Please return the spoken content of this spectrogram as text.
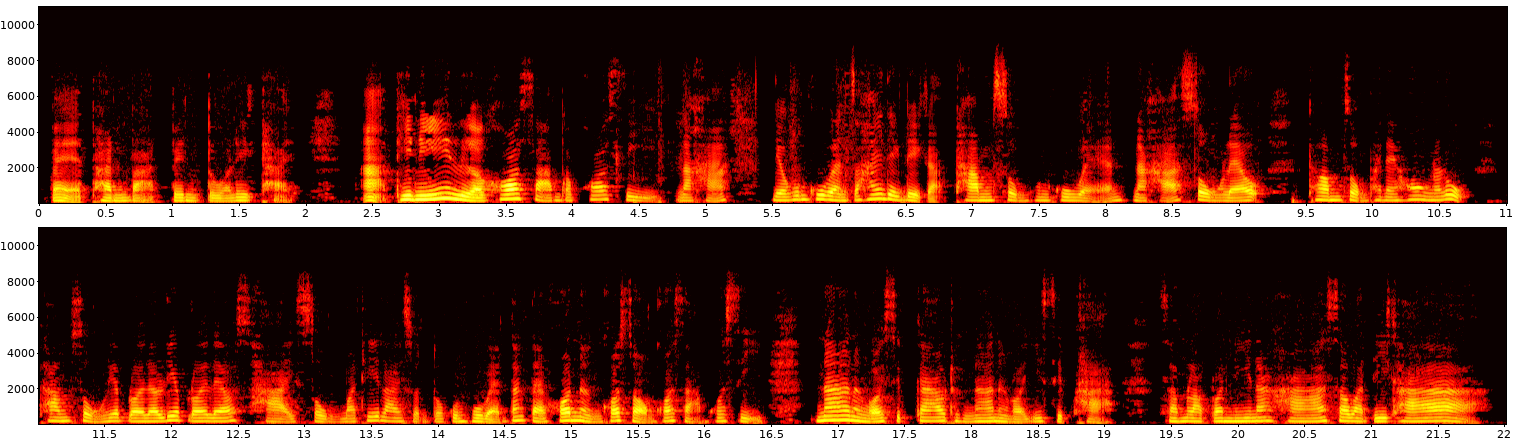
8,000 บาทเป็นตัวเลขไทยอะทีนี้เหลือข้อ 3 กับข้อ 4 นะคะ เดี๋ยวคุณครูแหวนจะให้เด็กๆอะทำส่งคุณครูแหวนนะคะ ส่งแล้วทำส่งภายในห้องนะลูกทำส่งเรียบร้อยแล้วเรียบร้อยแล้วถ่ายส่งมาที่ไลน์ส่วนตัวคุณครูแหวนตั้งแต่ข้อ 1 ข้อ 2 ข้อ 3 ข้อ 4 หน้า 119 ถึงหน้า 120 ค่ะสำหรับวันนี้นะคะ สวัสดีค่ะ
